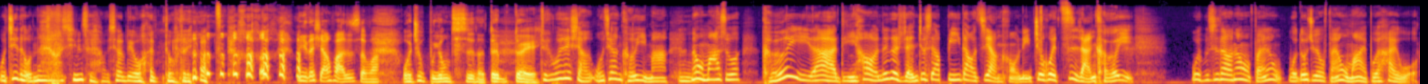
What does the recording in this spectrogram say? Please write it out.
我记得我那时候薪水好像六万多的样子。你的想法是什么？我就不用吃了，对不对？对，我在想，我这样可以吗？那、嗯、我妈说：“可以啦，你好，那个人就是要逼到这样吼，你就会自然可以。”我也不知道，那我反正我都觉得，反正我妈也不会害我，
